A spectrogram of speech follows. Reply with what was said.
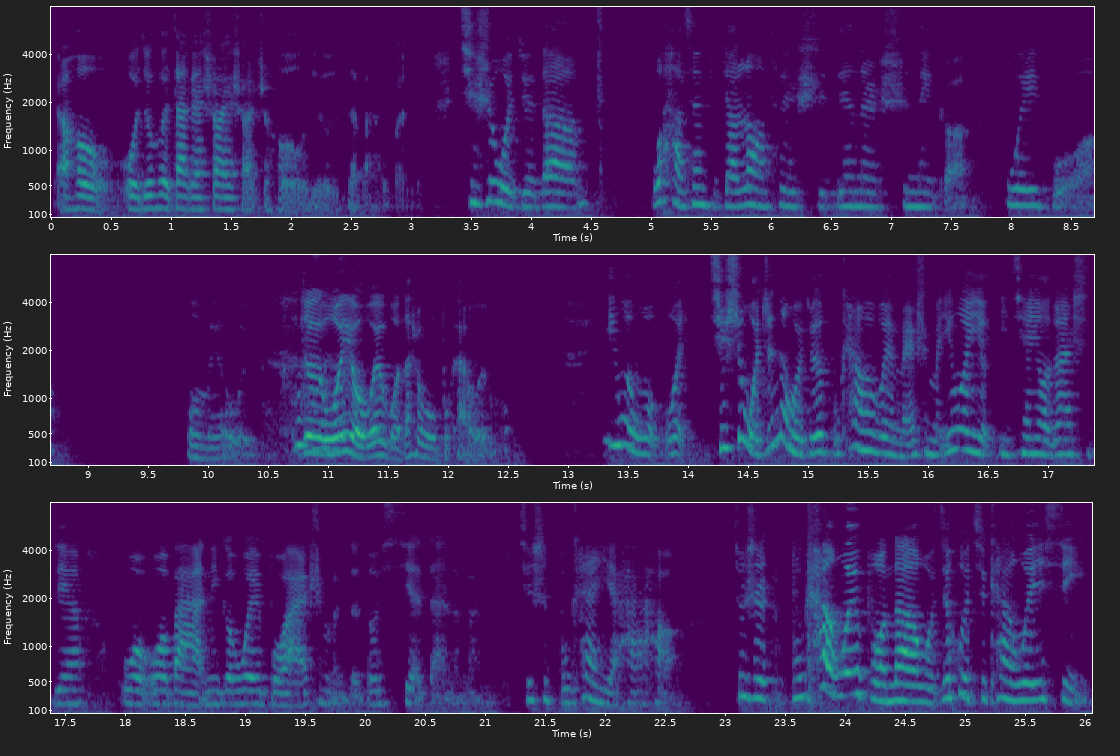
然后我就会大概刷一刷之后，我就再把它关掉。其实我觉得我好像比较浪费时间的是那个微博，我没有微博，对我有微博，但是我不看微博，因为我我其实我真的我觉得不看微博也没什么，因为有以前有段时间我我把那个微博啊什么的都卸载了嘛，其实不看也还好。就是不看微博呢，我就会去看微信，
